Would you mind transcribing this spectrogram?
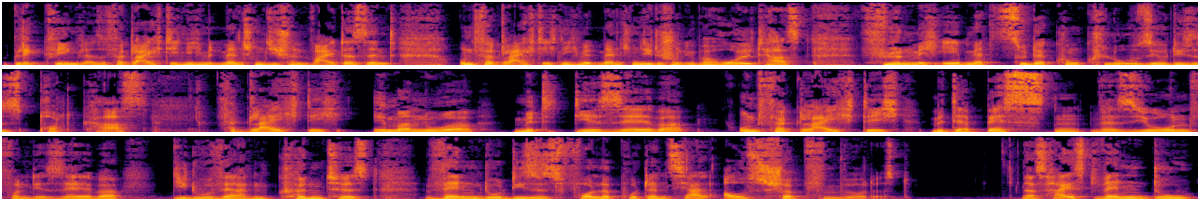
Blickwinkel, also vergleich dich nicht mit Menschen, die schon weiter sind und vergleich dich nicht mit Menschen, die du schon überholt hast, führen mich eben jetzt zu der Conclusio dieses Podcasts, vergleich dich immer nur mit dir selber und vergleich dich mit der besten Version von dir selber, die du werden könntest, wenn du dieses volle Potenzial ausschöpfen würdest. Das heißt, wenn du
